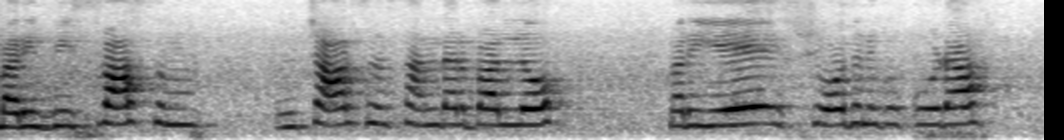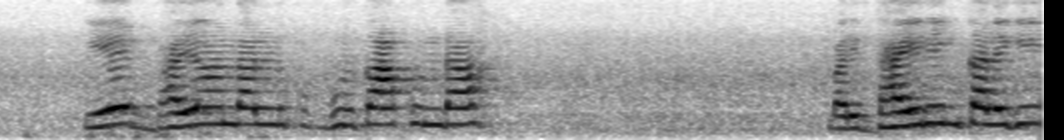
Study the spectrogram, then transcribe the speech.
మరి విశ్వాసం ఉంచాల్సిన సందర్భాల్లో మరి ఏ శోధనకు కూడా ఏ భయాందోళనకు గురి కాకుండా మరి ధైర్యం కలిగి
